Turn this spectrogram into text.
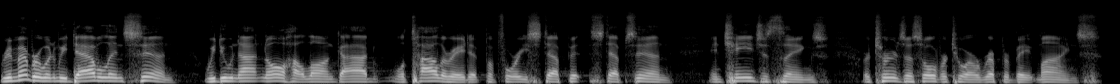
Remember, when we dabble in sin, we do not know how long God will tolerate it before he step it, steps in and changes things or turns us over to our reprobate minds.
